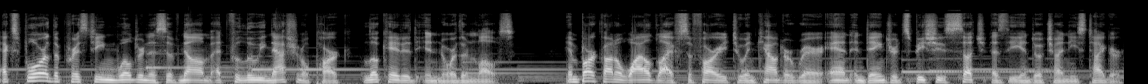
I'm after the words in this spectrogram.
Explore the pristine wilderness of Nam Et-Phou Louey National Park, located in northern Laos. Embark on a wildlife safari to encounter rare and endangered species such as the Indo-Chinese tiger,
